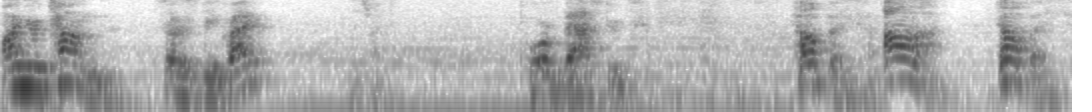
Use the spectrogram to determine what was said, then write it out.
on your tongue, so to speak, right? That's right. Poor bastards. Help us. Allah, help us.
